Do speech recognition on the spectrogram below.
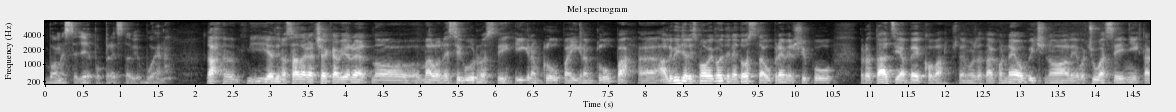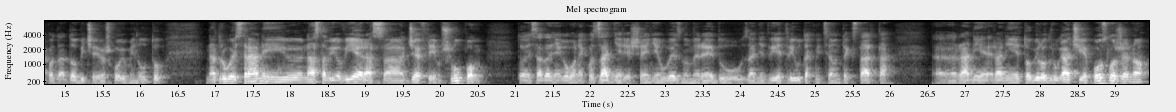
bome se lijepo predstavio Bueno. Da, jedino sada ga čeka vjerojatno malo nesigurnosti, igram klupa, igram klupa, ali vidjeli smo ove godine dosta u Premiershipu rotacija bekova, što je možda tako neobično, ali evo čuva se i njih, tako da dobit će još koju minutu. Na drugoj strani e, nastavio Vjera sa Jeffreyem Šlupom, to je sada njegovo neko zadnje rješenje u veznom redu, u zadnje dvije, tri utakmice, on tek starta. E, ranije, ranije je to bilo drugačije posloženo.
